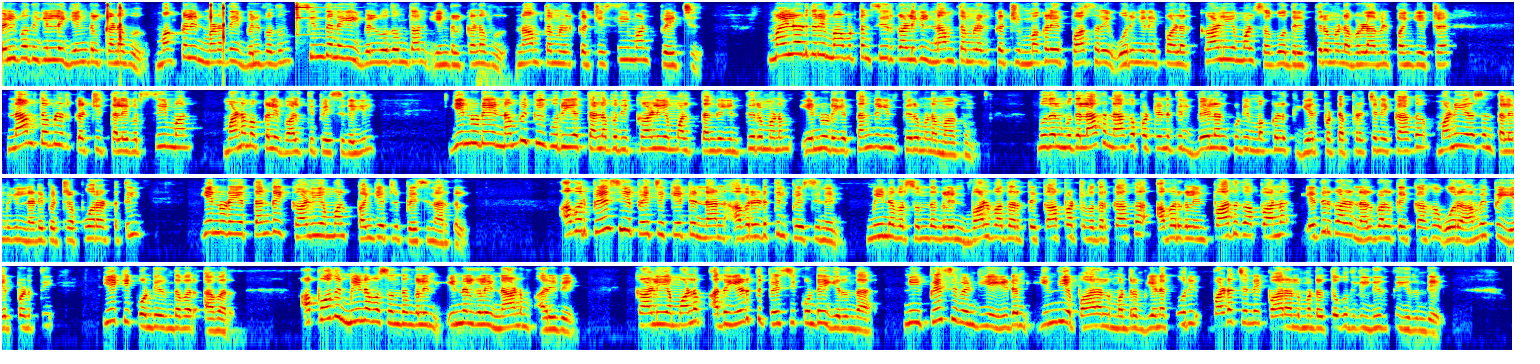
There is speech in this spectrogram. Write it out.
வெல்வது இல்லை எங்கள் கனவு. மக்களின் மனதை வெல்வதும் சிந்தனையை வெல்வதும் தான் எங்கள் கனவு. நாம் தமிழர் கட்சி சீமான் பேச்சு. மயிலாடுதுறை மாவட்டம் சீர்காழியில் நாம் தமிழர் கட்சி மகளிர் பாசறை ஒருங்கிணைப்பாளர் காளியம்மாள் சகோதரி திருமண விழாவில் பங்கேற்ற நாம் தமிழர் கட்சி தலைவர் சீமான் மணமக்களை வாழ்த்து பேசுகையில் என்னுடைய நம்பிக்கைக்குரிய தளபதி காளியம்மாள் தங்கையின் திருமணம் என்னுடைய தங்கையின் திருமணமாகும். முதல் முதலாக நாகப்பட்டினத்தில் வேளாண்குடி மக்களுக்கு ஏற்பட்ட பிரச்சனைக்காக மணியரசன் தலைமையில் நடைபெற்ற போராட்டத்தில் என்னுடைய தங்கை காளியம்மாள் பங்கேற்று பேசினார்கள். அவர் பேசிய பேச்சை கேட்டு நான் அவரிடத்தில் பேசினேன். மீனவர் சொந்தங்களின் வாழ்வாதாரத்தை காப்பாற்றுவதற்காக அவர்களின் பாதுகாப்பான எதிர்கால நல்வாழ்க்கைக்காக ஒரு அமைப்பை ஏற்படுத்தி இயக்கிக் கொண்டிருந்தவர் அவர். அப்போது மீனவ சொந்தங்களின் இன்னல்களை நானும் அறிவேன். காளியம்மாளும் அதை எடுத்து பேசிக்கொண்டே இருந்தார். நீ பேச வேண்டிய இடம் இந்திய பாராளுமன்றம் என கூறி வடசென்னை பாராளுமன்ற தொகுதியில் நிறுத்தி இருந்தேன்.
